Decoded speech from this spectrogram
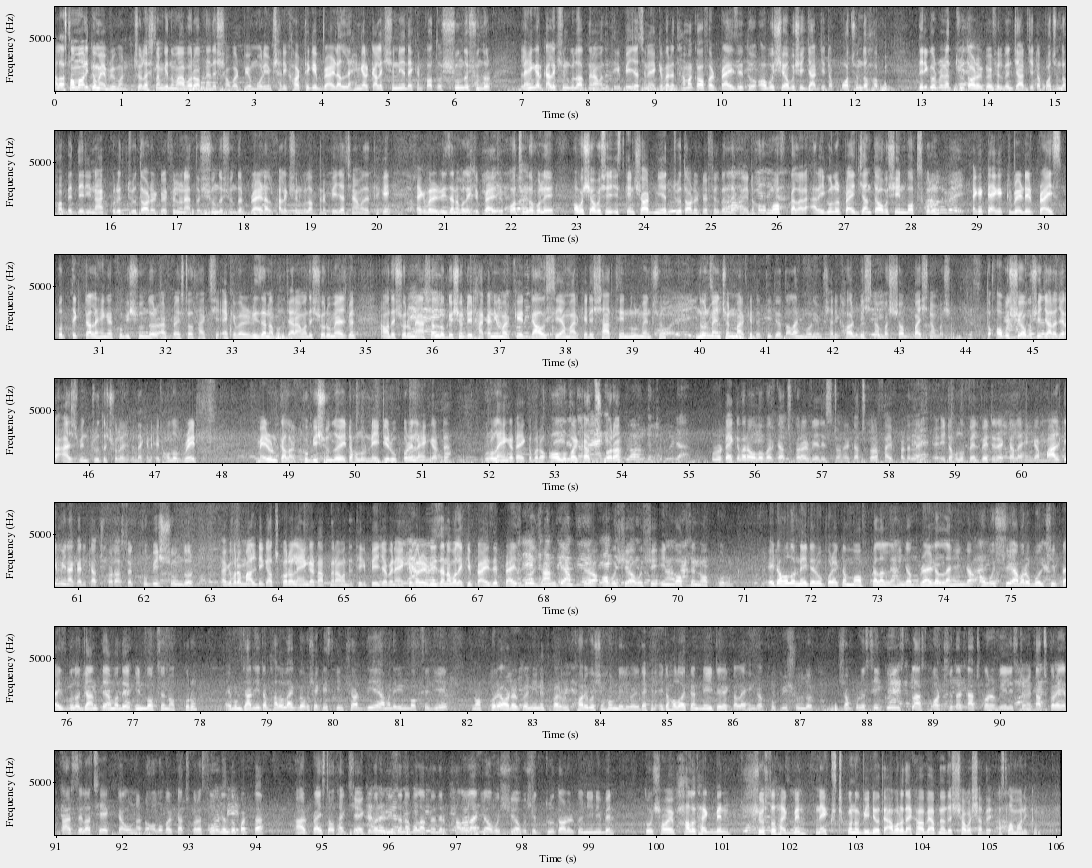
Hello আসসালামু আলাইকুম everyone. চলে আসলাম কিন্তু আবারও আপনাদের সবার প্রিয় মরিয়ম শাড়ি ঘর থেকে ব্রাইডাল লেহেঙ্গার কালেকশন নিয়ে। দেখেন কত সুন্দর সুন্দর লেহেঙ্গার কালেকশনগুলো আপনারা আমাদের থেকে পেয়ে যাচ্ছেন। একেবারে ধামাকা অফার প্রাইজে তো অবশ্যই অবশ্যই যার যেটা পছন্দ হবে দেরি করবেন না, দ্রুত অর্ডার করে ফেলবেন, যার যেটা পছন্দ হবে, দেরি না করে দ্রুত অর্ডার করে ফেলুন। এত সুন্দর সুন্দর ব্রাইডাল কালেকশনগুলো আপনারা পেয়ে যাচ্ছেন আমাদের থেকে। একেবারে রিজনেবল একটি প্রাইসে পছন্দ হলে অবশ্যই অবশ্যই স্ক্রিনশট নিয়ে দ্রুত অর্ডার করে ফেলবেন। দেখেন, এটা হলো মফ কালার আর এগুলোর প্রাইস জানতে অবশ্যই ইনবক্স করুন। এক একটা, এক এক রেডের প্রাইস প্রত্যেকটা লেহেঙ্গা খুবই সুন্দর আর প্রাইসটাও থাকছে একেবারে রিজনেবল যারা আমাদের শোরুমে আসবেন, আমাদের শোরুমে আসার লোকেশনটি ঢাকা নিউ মার্কেট গাউসিয়া মার্কেটের সাথে নূর ম্যানশন নূর ম্যানশন মার্কেটের তৃতীয় তলায় মরিয়ম শাড়ি ঘর বিশ নম্বর শপ, বাইশ নম্বর শপ। তো অবশ্যই অবশ্যই যারা যারা আসবেন, দ্রুত চলে আসবেন। দেখেন, এটা হলো রেড মেরুন কালার খুবই সুন্দর। এটা হলো নেটের উপরে লেহেঙ্গাটা। পুরো লেহেঙ্গাটা একেবারে অল ওভার কাজ করা। পুরোটা একেবারে অল ওভার কাজ করা রিয়েল স্টোনের কাজ করা ফাইভ পার্টের লেহেঙ্গা এটা হলো ভেলভেটের একটা লেহেঙ্গা, মাল্টি মিনাকারি কাজ করা আছে, খুবই সুন্দর। একেবারে মাল্টি কাজ করা লেহেঙ্গাটা আপনারা আমাদের থেকে পেয়ে যাবেন, একেবারে রিজনেবল একটি প্রাইসে প্রাইসগুলো জানতে আপনারা অবশ্যই অবশ্যই ইনবক্সে নক করুন। এটা হলো নেটের উপর একটা mauve colour lehenga bridal lehenga. অবশ্যই আবারও বলছি প্রাইসগুলো জানতে আমাদের ইনবক্সে নক করুন। এবং যার যেটা ভালো লাগবে অবশ্যই একটা স্ক্রিনশট দিয়ে আমাদের ইনবক্সে গিয়ে নক করে অর্ডার করে নিয়ে নিতে পারবেন। ঘরে বসে হোম ডেলিভারি দেখেন, এটা হলো একটা নেটের একটা লেহেঙ্গা, খুবই সুন্দর। সম্পূর্ণ সিকুয়েন্স প্লাস কট সুতার কাজ করা রিয়েল স্টোনের কাজ করা, এর টার্সেল আছে একটা ওনাটা অল ওভার কাজ করা সিঙ্গেল দোপাট্টা। আর প্রাইসটাও থাকছে একেবারে রিজনেবল আপনাদের ভালো লাগলে অবশ্যই অবশ্যই দ্রুত অর্ডার করে নিয়ে নেবেন। তো সবাই ভালো থাকবেন, সুস্থ থাকবেন। নেক্সট কোনো ভিডিওতে আবারও দেখা হবে আপনাদের সবার সাথে। আসসালামু আলাইকুম।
